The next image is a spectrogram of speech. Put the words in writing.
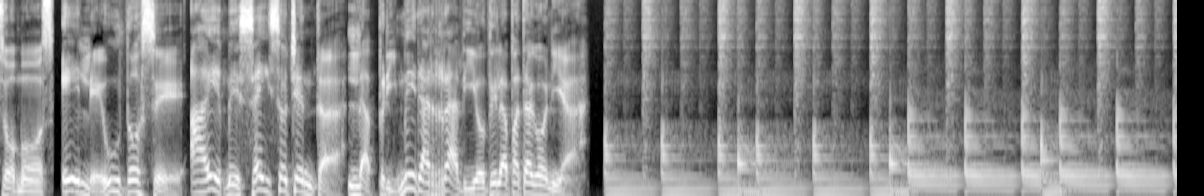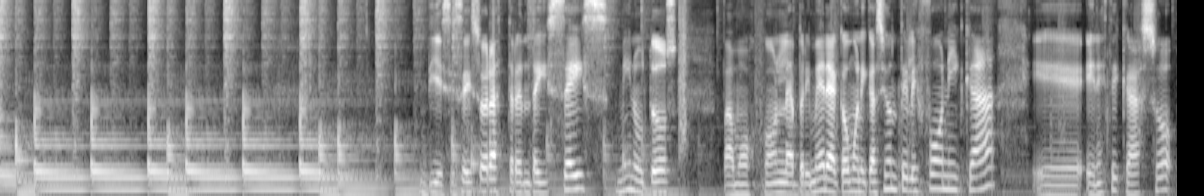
Somos LU12 AM680, la primera radio de la Patagonia. ...16 horas 36 minutos... Vamos con la primera comunicación telefónica. Eh, en este caso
